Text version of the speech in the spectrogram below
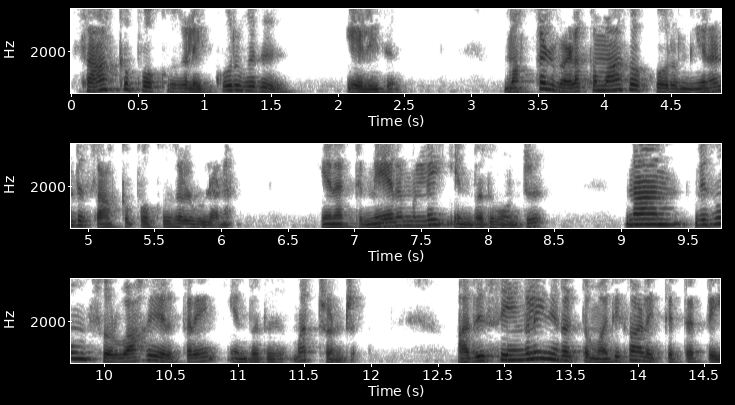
சாக்கு போக்குகளை கூறுவது எளிது. மக்கள் வழக்கமாக கூறும் இரண்டு சாக்குப்போக்குகள் உள்ளன. எனக்கு நேரமில்லை என்பது ஒன்று. நான் மிகவும் சொர்வாக இருக்கிறேன் என்பது மற்றொன்று. அதிசயங்களை நிகழ்த்தும் அதிகாலை திட்டத்தை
